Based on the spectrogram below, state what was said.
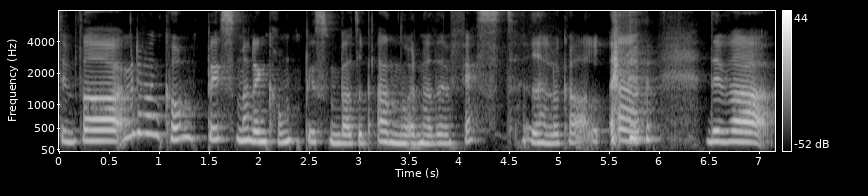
Det var, men det var en kompis som hade en kompis som bara typ anordnade en fest i en lokal. Ja. Det var,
